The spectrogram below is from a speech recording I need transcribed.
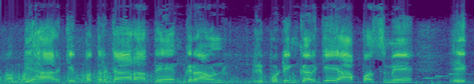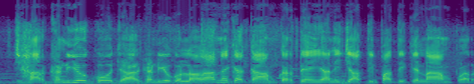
बिहार के पत्रकार आते हैं ग्राउंड रिपोर्टिंग करके आपस में एक झारखंडियों को झारखंडियों को लड़ाने का काम करते हैं, यानी जाति पाति के नाम पर।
